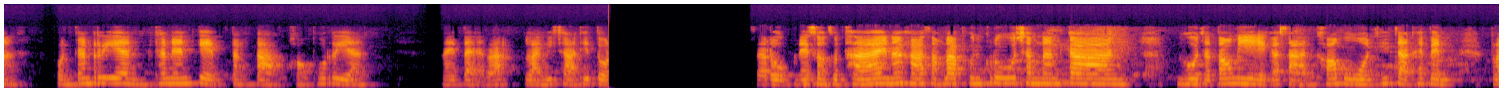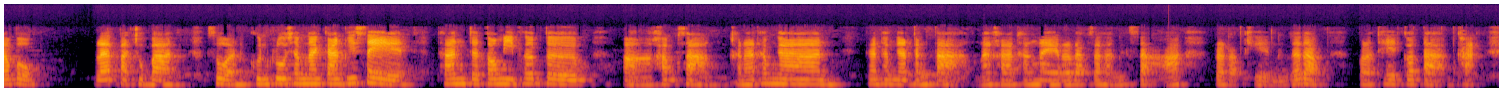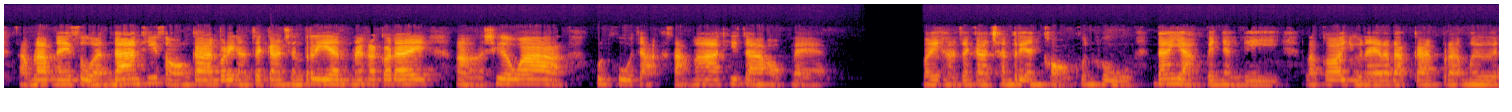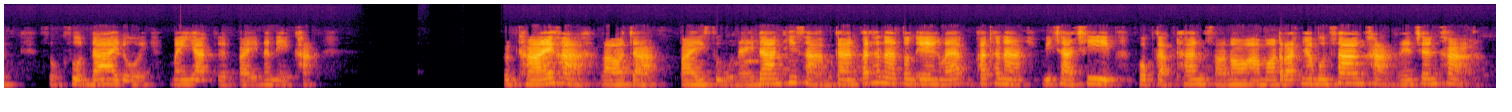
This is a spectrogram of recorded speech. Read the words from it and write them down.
5ผลการเรียน คะแนนเก็บต่างๆ ของผู้เรียน ในแต่ละรายวิชาที่ตัวสรุปในส่วนสุดท้ายนะคะสำหรับคุณครูชำนาญการ คุณครูจะต้องมีเอกสารข้อมูลที่จัดให้เป็นระบบ และปัจจุบัน ส่วนคุณครูชำนาญการพิเศษ ท่านจะต้องมีเพิ่มเติมคำสั่งคณะทำงาน การทำงานต่างๆนะคะ ทั้งในระดับสถานศึกษา ระดับเขตหรือระดับประเทศก็ตามค่ะสำหรับในส่วนด้านที่ 2 การบริหารจัดการชั้นเรียนนะคะก็ได้เชื่อว่าคุณครูจะสามารถที่จะออกแบบ บริหารจัดการชั้นเรียนของคุณครูได้อย่างเป็นอย่างดี แล้วก็อยู่ในระดับการประเมิน สูงสุดได้โดยไม่ยากเกินไปนั่นเองค่ะ สุดท้ายค่ะ เราจะไปสู่ในด้านที่ 3 การพัฒนาตนเองและพัฒนาวิชาชีพ พบกับท่านสอนออมรรัตน์งามบุญสร้างค่ะ เรียนเชิญค่ะ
